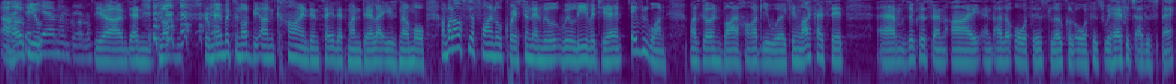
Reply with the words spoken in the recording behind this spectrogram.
I hope said, you. Yeah, Mandela. Yeah, and, and not remember to not be unkind and say that Mandela is no more. I'm going to ask you a final question, then we'll we'll leave it here. And everyone must go and buy Hardly Working. Like I said, um, Zukas and I and other authors, local authors, we have each other's back.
